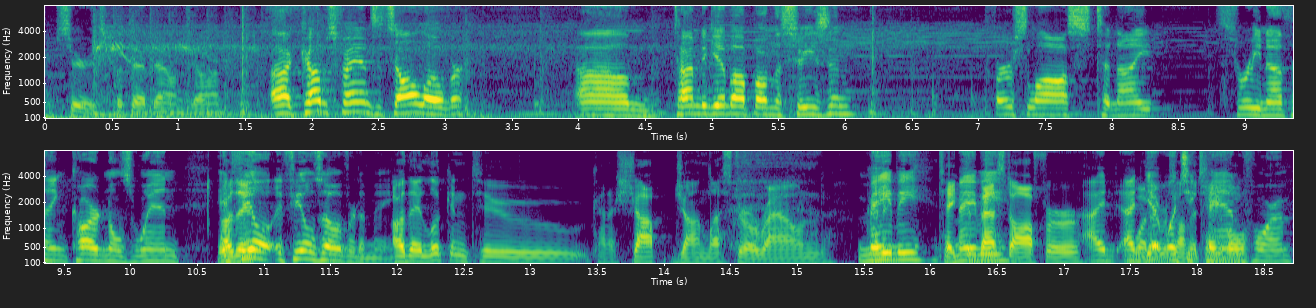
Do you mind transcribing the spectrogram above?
I'm serious. Put that down, John. Uh, Cubs fans, it's all over. Um, time to give up on the season. First loss tonight, three nothing. Cardinals win. It, they- feel, it feels over to me. Are they looking to kind of shop Jon Lester around? Kinda Maybe take maybe. the best offer. I'd, I'd get what you can table. for him.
